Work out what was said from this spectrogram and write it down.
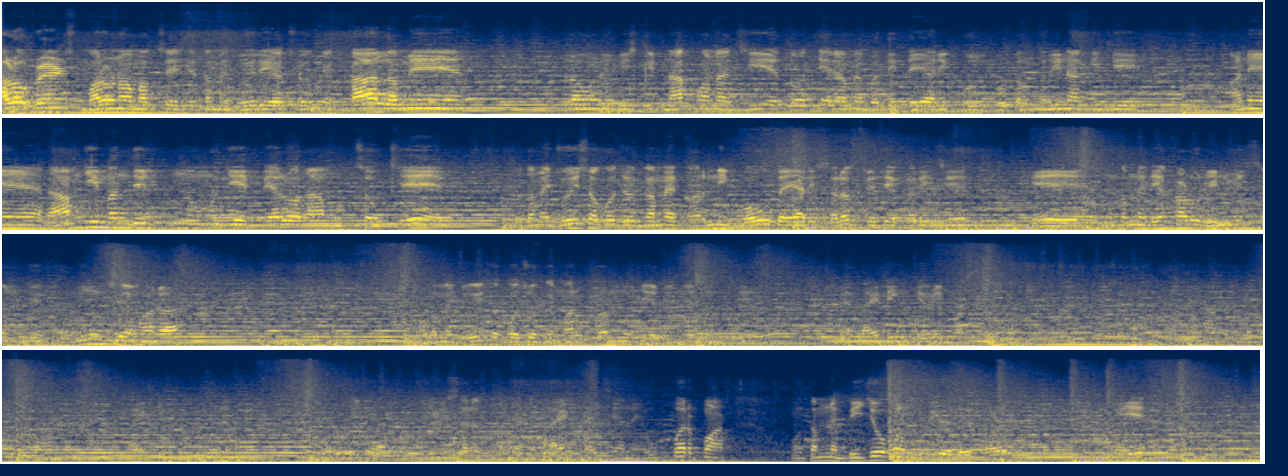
હાલો friends મારું નામ અક્ષય છે. તમે જોઈ રહ્યા છો કે કાલ અમે કૂતરાઓને બિસ્કિટ નાખવાના છીએ. તો અત્યારે અમે બધી તૈયારી ફૂલ ટોટલ કરી નાખી છે. અને રામજી મંદિરનું જે પહેલો રામ ઉત્સવ છે, તો તમે જોઈ શકો છો કે અમે ઘરની બહુ તૈયારી સરસ રીતે કરી છે કે હું તમને દેખાડું રિનોવેશન જે ઘરનું છે અમારા. તમે જોઈ શકો છો કે મારું ઘરનું જે રિનોવેશન છે લાઇટિંગ કેવી મસ્ત બીજો પણ વીડિયો દેખાડું. એ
